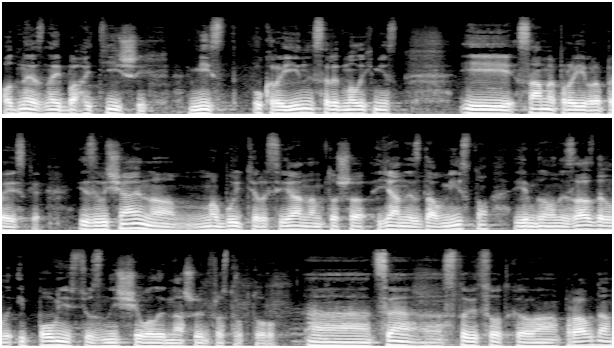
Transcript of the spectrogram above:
одне з найбагатіших міст України серед малих міст, і саме проєвропейське. І, звичайно, мабуть, росіянам, то, що я не здав місто, їм вони заздрили і повністю знищували нашу інфраструктуру. Е, це 100% правда.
